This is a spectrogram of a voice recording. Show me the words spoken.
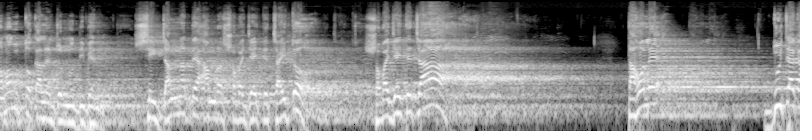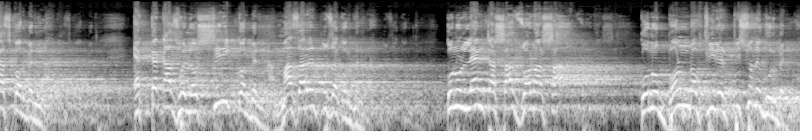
অনন্তকালের জন্য দিবেন। সেই জান্নাতে আমরা সবাই যাইতে চাই তো? সবাই যাইতে চা তাহলে দুইটা কাজ করবেন না। একটা কাজ হইল শিরিক করবেন না, মাজারের পূজা করবেন না। কোনো ল্যাংটা সা জড়া সা কোনো বন্ড ফিরের পিছনে ঘুরবেন না।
